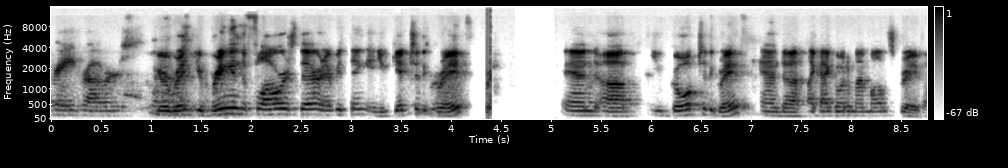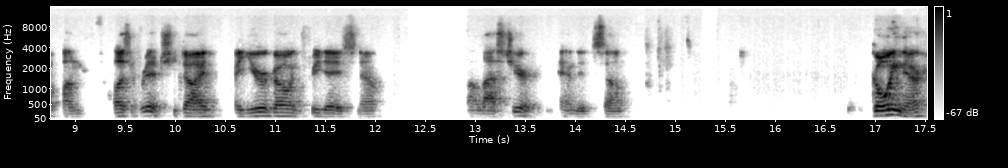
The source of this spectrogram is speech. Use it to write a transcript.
Grave robbers. You're you're bringing the flowers there and everything, and you get to the grave, and uh, you go up to the grave, and uh, like I go to my mom's grave up on Pleasant Ridge. She died a year ago in three days now, uh, last year, and it's um, going there,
